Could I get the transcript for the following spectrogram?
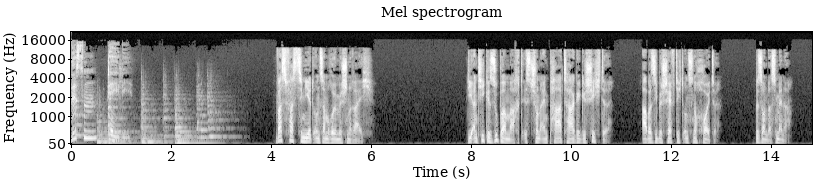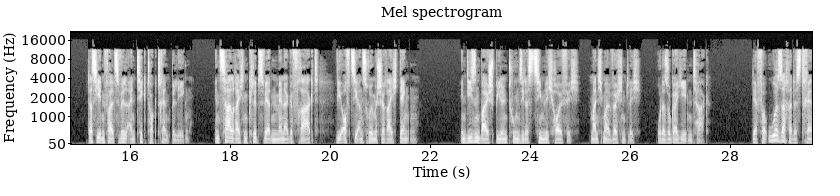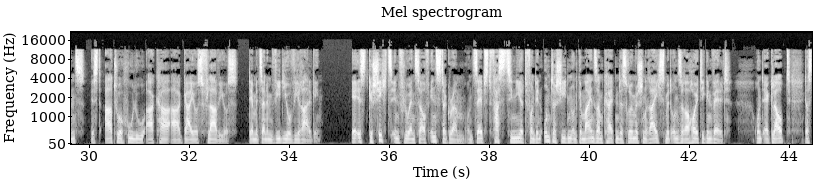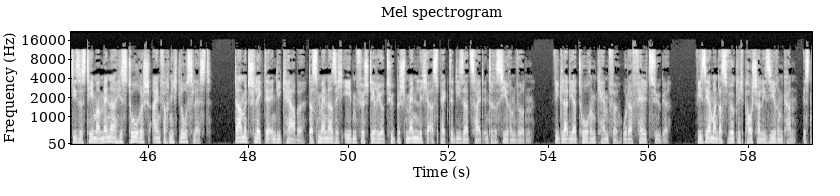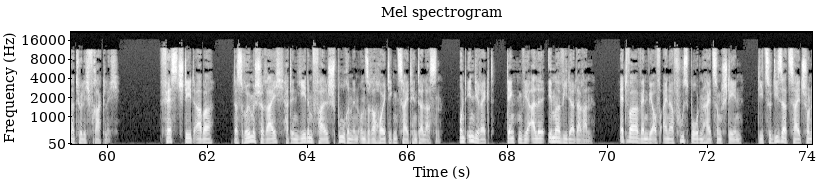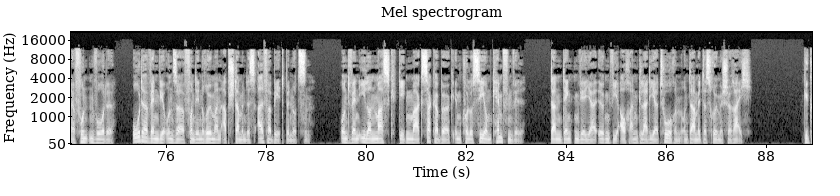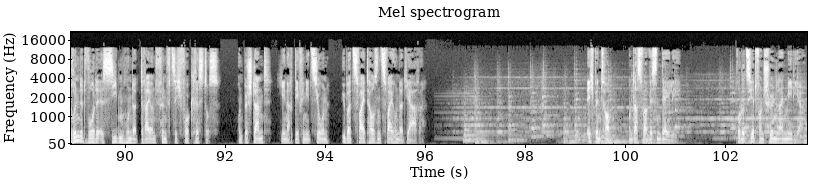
Wissen Daily. Was fasziniert uns am Römischen Reich? Die antike Supermacht ist schon ein paar Tage Geschichte, aber sie beschäftigt uns noch heute. Besonders Männer. Das jedenfalls will ein TikTok-Trend belegen. In zahlreichen Clips werden Männer gefragt, wie oft sie ans Römische Reich denken. In diesen Beispielen tun sie das ziemlich häufig, manchmal wöchentlich oder sogar jeden Tag. Der Verursacher des Trends ist Arthur Hulu aka Gaius Flavius, der mit seinem Video viral ging. Er ist Geschichtsinfluencer auf Instagram und selbst fasziniert von den Unterschieden und Gemeinsamkeiten des römischen Reichs mit unserer heutigen Welt. Und er glaubt, dass dieses Thema Männer historisch einfach nicht loslässt. Damit schlägt er in die Kerbe, dass Männer sich eben für stereotypisch männliche Aspekte dieser Zeit interessieren würden, wie Gladiatorenkämpfe oder Feldzüge. Wie sehr man das wirklich pauschalisieren kann, ist natürlich fraglich. Fest steht aber, das römische Reich hat in jedem Fall Spuren in unserer heutigen Zeit hinterlassen. Und indirekt denken wir alle immer wieder daran. Etwa wenn wir auf einer Fußbodenheizung stehen, die zu dieser Zeit schon erfunden wurde oder wenn wir unser von den Römern abstammendes Alphabet benutzen. Und wenn Elon Musk gegen Mark Zuckerberg im Kolosseum kämpfen will, dann denken wir ja irgendwie auch an Gladiatoren und damit das römische Reich. Gegründet wurde es 753 vor Christus und bestand, je nach Definition, über 2200 Jahre. Ich bin Tom und das war Wissen Daily. Produziert von Schönlein Media.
